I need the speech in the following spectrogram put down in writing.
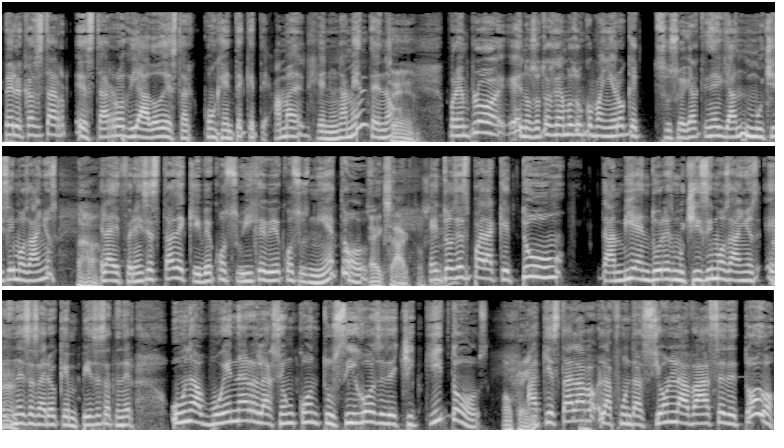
Pero el caso está, está rodeado de estar con gente que te ama genuinamente, ¿no? Sí. Por ejemplo, eh, nosotros tenemos un compañero que su suegra tiene ya muchísimos años. Ajá. La diferencia está de que vive con su hija y vive con sus nietos. Exacto. sí. Entonces, para que tú también dures muchísimos años, es Ah. necesario que empieces a tener una buena relación con tus hijos desde chiquitos. Ok. Aquí está la, la fundación, la base de todo.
